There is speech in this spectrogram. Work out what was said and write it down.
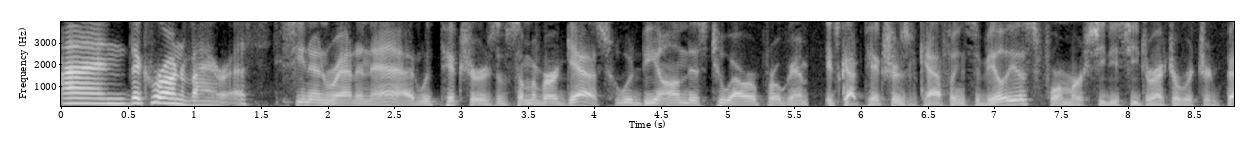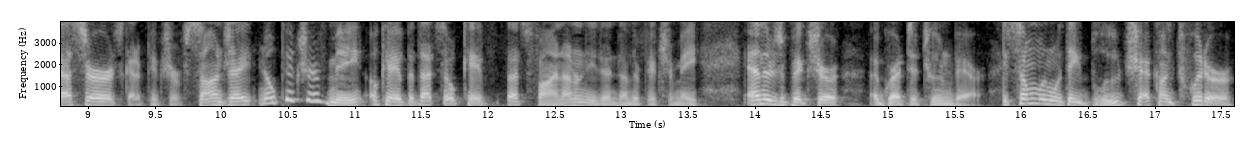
on the coronavirus. CNN ran an ad with pictures of some of our guests who would be on this two hour program. It's got pictures of Kathleen Sebelius, former CDC Director Richard Besser. It's got a picture of Sanjay. No picture of me. Okay, but that's okay. That's fine. I don't need another picture of me. And there's a picture of Greta Thunberg. Someone with a blue check on Twitter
